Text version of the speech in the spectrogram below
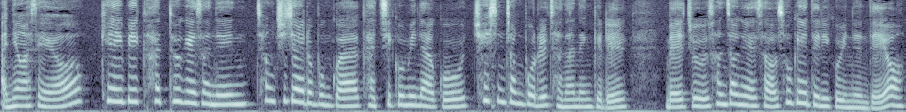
안녕하세요. KB 카톡에서는 청취자 여러분과 같이 고민하고 최신 정보를 전하는 글을 매주 선정해서 소개해드리고 있는데요.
